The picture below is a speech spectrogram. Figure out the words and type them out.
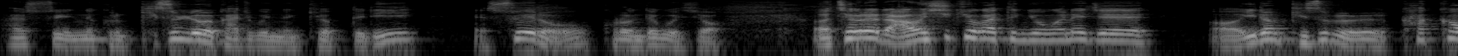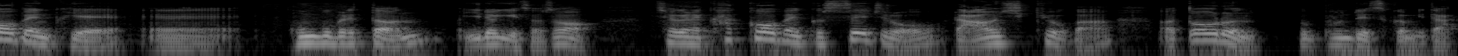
할 수 있는 그런 기술력을 가지고 있는 기업들이 수혜로 거론되고 있죠. 어, 최근에 라운시큐 같은 경우에는 이제 어, 이런 기술을 카카오뱅크에 에, 공급을 했던 이력이 있어서 최근에 카카오뱅크 수혜주로 라운시큐가 어, 떠오른 그 부분도 있을 겁니다.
